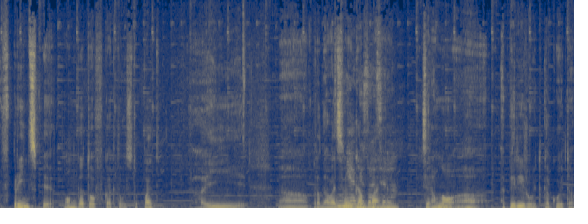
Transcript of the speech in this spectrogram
в принципе, он готов как-то выступать и а, продавать свою компанию. Все равно а, оперирует какой-то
